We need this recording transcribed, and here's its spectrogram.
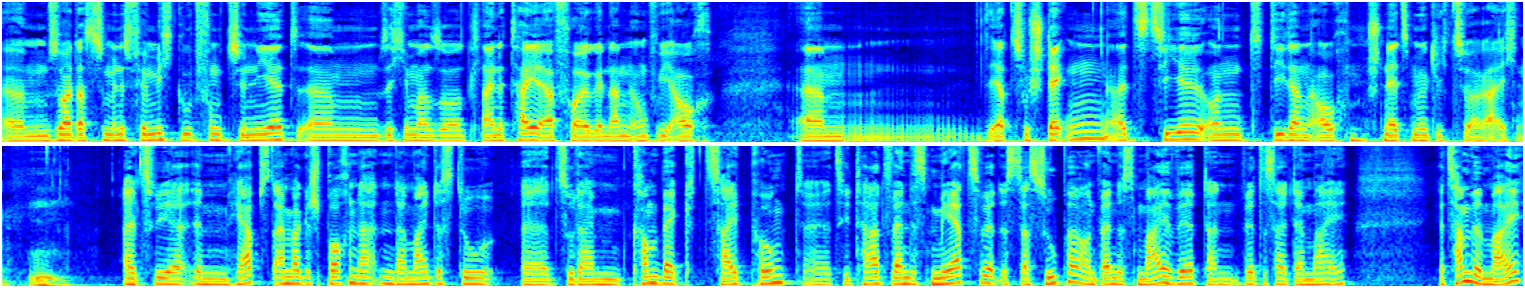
Ähm, so hat das zumindest für mich gut funktioniert, ähm, sich immer so kleine Teilerfolge dann irgendwie auch ähm, ja, zu stecken als Ziel und die dann auch schnellstmöglich zu erreichen. Mhm. Als wir im Herbst einmal gesprochen hatten, da meintest du äh, zu deinem Comeback-Zeitpunkt, äh, Zitat, wenn es März wird, ist das super und wenn es Mai wird, dann wird es halt der Mai. Jetzt haben wir Mai,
